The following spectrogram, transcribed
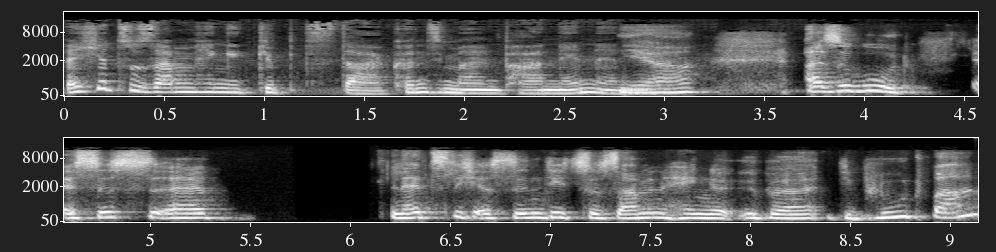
Welche Zusammenhänge gibt es da? Können Sie mal ein paar nennen? Ja, also gut. Es ist äh, letztlich, es sind die Zusammenhänge über die Blutbahn.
